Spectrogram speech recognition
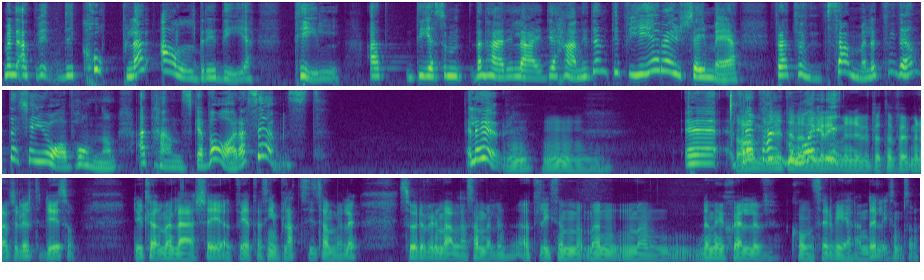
Men att vi, vi kopplar aldrig det till att det som den här Elijah, han identifierar ju sig med för att för, samhället förväntar sig ju av honom att han ska vara sämst. Eller hur? Mm, mm. Eh, för Ja, att men det är han lite en annan grej i, med det vi pratade om förut. Men absolut, det är så. Det är klart att man lär sig att veta sin plats i samhället. Så är det väl med alla samhällen. Att liksom man, man, de är själv konserverande liksom så.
